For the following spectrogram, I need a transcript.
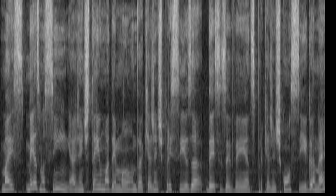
mas mesmo assim a gente tem uma demanda que a gente precisa desses eventos para que a gente consiga, né,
